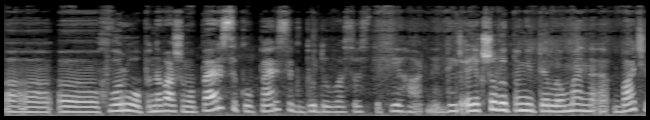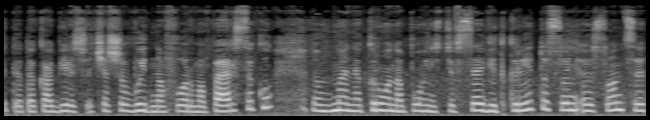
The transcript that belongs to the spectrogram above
е, е, хвороб на вашому персику, персик буде у вас ось такий гарний. Якщо ви помітили, у мене е, бачите така більш чашовидна форма персику. У мене крона повністю все відкрито, е, сонце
